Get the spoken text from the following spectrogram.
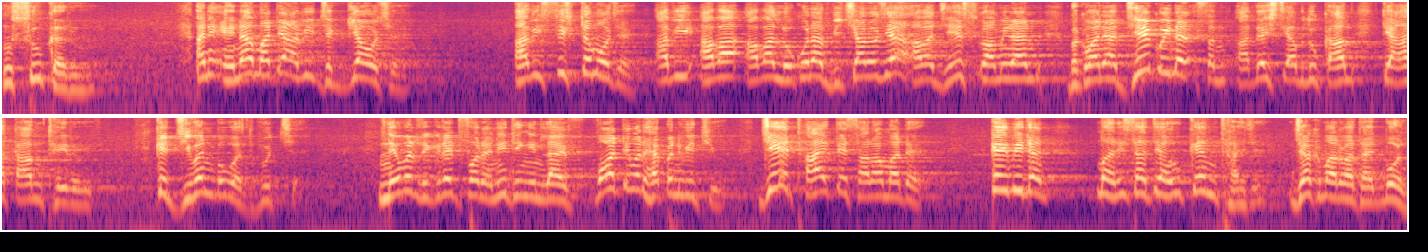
હું શું કરું? અને એના માટે આવી જગ્યાઓ છે. આવી સિસ્ટમો છે, આવી આવા આવા લોકોના વિચારો છે, આવા જે સ્વામિનારાયણ ભગવાને આ જે કોઈના આદેશથી આ બધું કામ ત્યાં આ કામ થઈ રહ્યું કે જીવન બહુ અદ્ભુત છે. Never regret for anything in life whatever happen with you જે થાય તે સારા માટે. કઈ બી મારી સાથે આવું કેમ થાય છે? જખ મારવા થાય બોલ.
